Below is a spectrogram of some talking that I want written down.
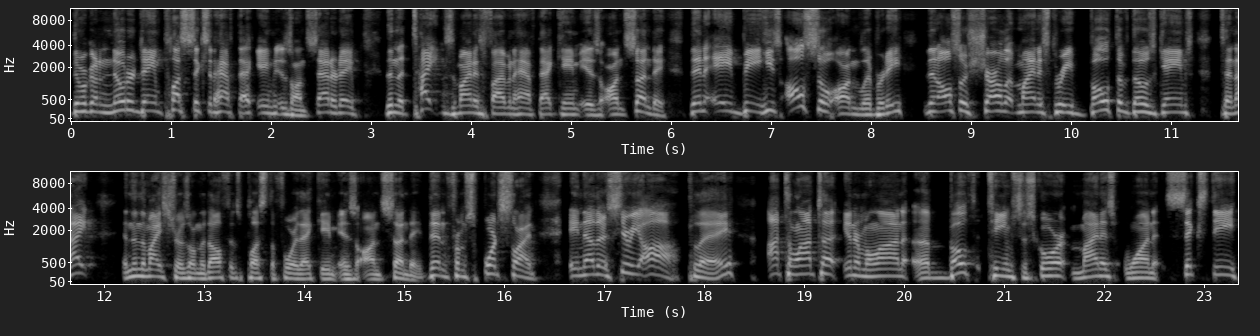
Then we're going to Notre Dame plus six and a half. That game is on Saturday. Then the Titans minus five and a half. That game is on Sunday. Then AB, he's also on Liberty. Then also Charlotte minus three. Both of those games tonight. And then the Maestros on the Dolphins plus the four. That game is on Sunday. Then from Sportsline, another Serie A play. Atalanta, Inter Milan, uh, both teams to score minus 160.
